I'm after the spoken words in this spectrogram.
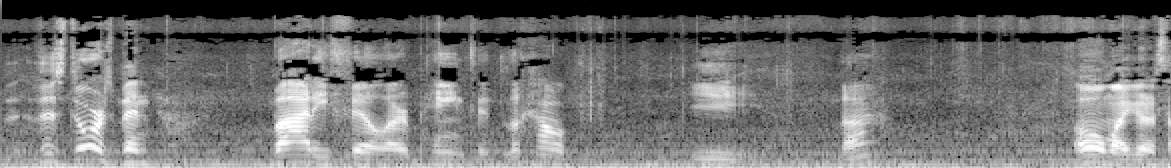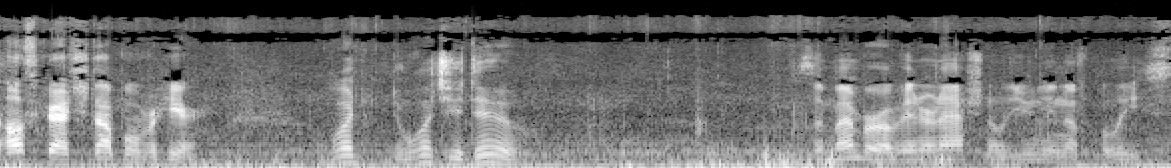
This door's been body filler painted. Look how he, that? Oh my goodness, all scratched up over here. What what'd you do? He's a member of International Union of Police.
